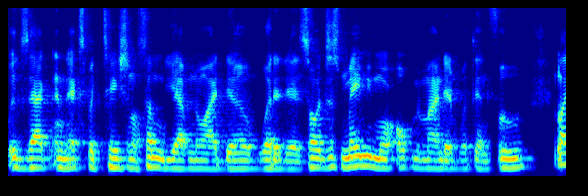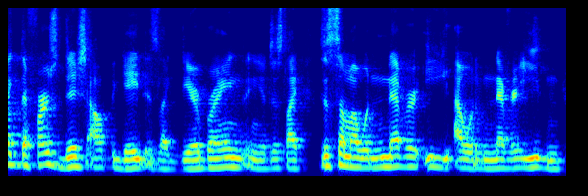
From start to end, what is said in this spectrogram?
exact an expectation on something you have no idea what it is. So it just made me more open-minded within food. Like the first dish out the gate is like deer brains, and you're just like, this is something I would never eat. I would have never eaten.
